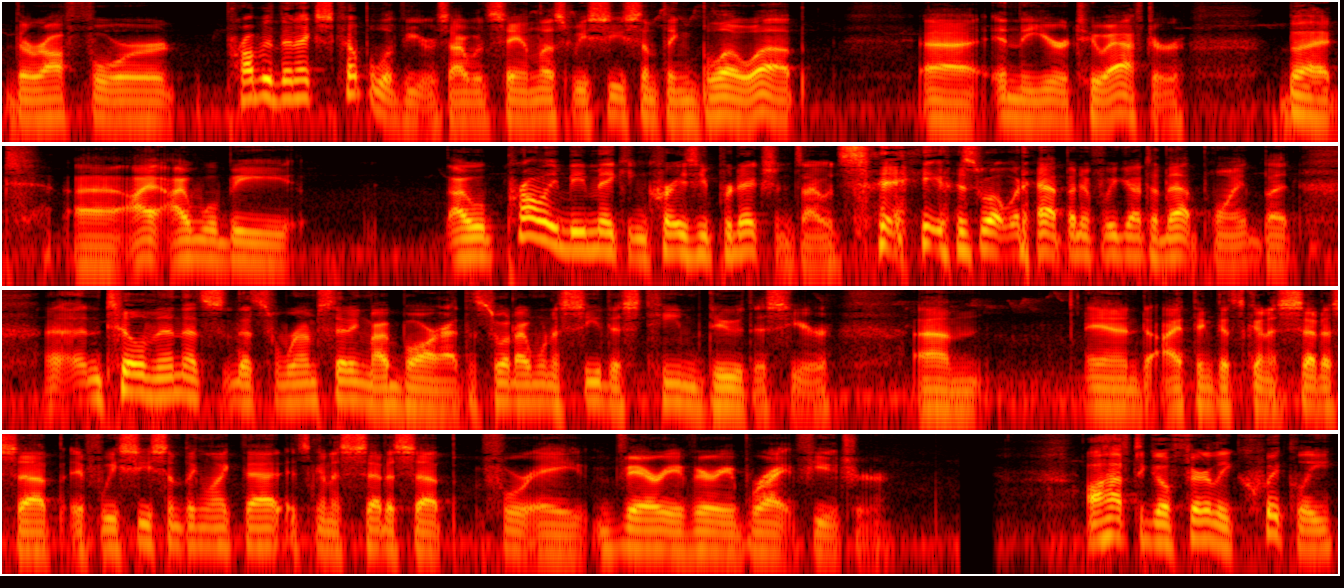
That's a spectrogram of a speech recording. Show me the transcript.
They're off for probably the next couple of years, I would say, unless we see something blow up uh, in the year or two after. But uh, I, I will be I would probably be making crazy predictions. I would say is what would happen if we got to that point. But uh, until then, that's that's where I'm setting my bar at. That's what I want to see this team do this year. Um, and I think that's going to set us up. If we see something like that, it's going to set us up for a very very bright future. I'll have to go fairly quickly.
